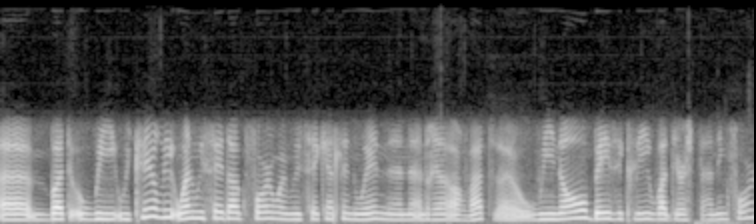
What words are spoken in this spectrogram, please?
Um, but we, we clearly, when we say Doug Ford, when we say Kathleen Wynne and Andrea Horwath, uh, we know basically what they're standing for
